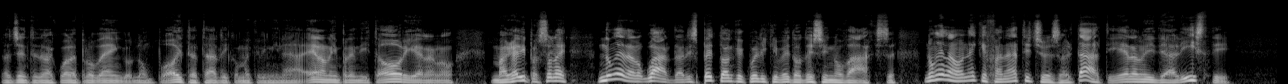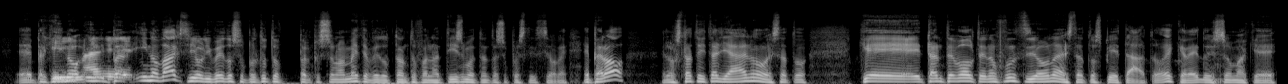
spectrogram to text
la gente dalla quale provengo, non puoi trattarli come criminali. Erano imprenditori, erano magari persone. Non erano, guarda, rispetto anche a quelli che vedo adesso in Novax, non erano neanche fanatici o esaltati, erano idealisti. Eh, perché sì, i, no, è... i, Novax io li vedo soprattutto personalmente, vedo tanto fanatismo e tanta superstizione. E però lo Stato italiano è stato che tante volte non funziona, è stato spietato e credo insomma che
